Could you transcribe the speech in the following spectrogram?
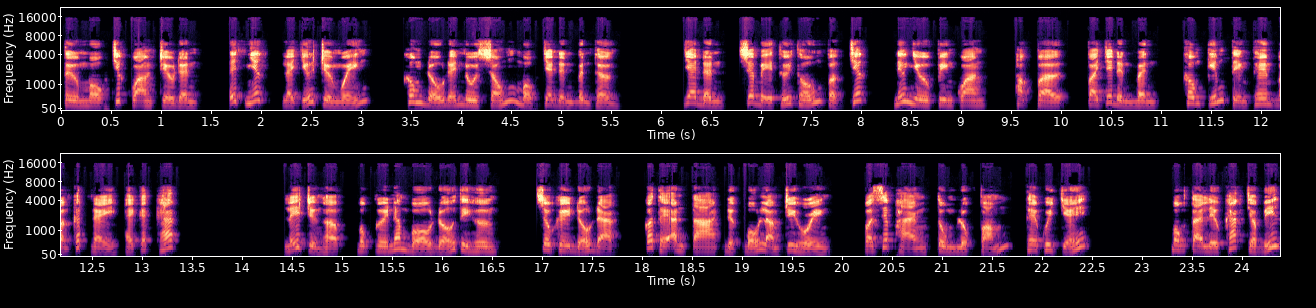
từ một chức quan triều đình ít nhất là dưới triều Nguyễn không đủ để nuôi sống một gia đình bình thường. Gia đình sẽ bị thúi thốn vật chất nếu như viên quan hoặc vợ và gia đình mình không kiếm tiền thêm bằng cách này hay cách khác. Lấy trường hợp một người Nam Bộ đổ Thị Hương, sau khi đổ đạt có thể anh ta được bổ làm tri huyện và xếp hạng tùng lục phẩm theo quy chế. Một tài liệu khác cho biết,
